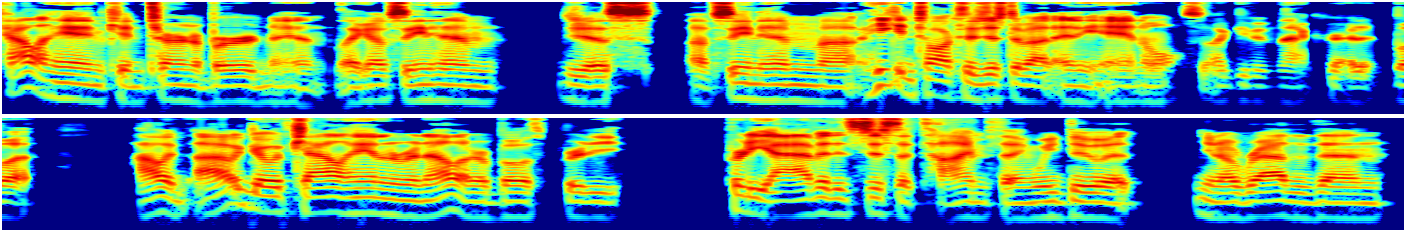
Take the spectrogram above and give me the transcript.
Callahan can turn a bird, man. Like I've seen him just, I've seen him. Uh, he can talk to just about any animal, so I give him that credit. But I would, I would go with Callahan and Rinella are both pretty, pretty avid. It's just a time thing. We do it, you know, rather than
